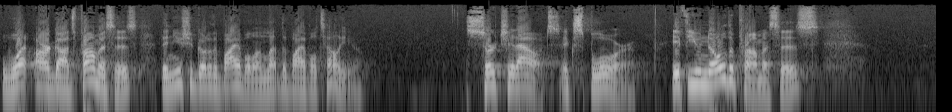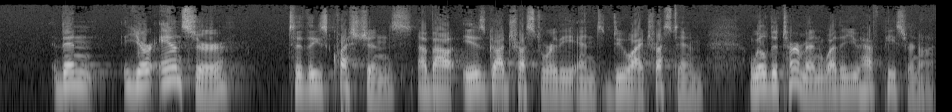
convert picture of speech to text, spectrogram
what are God's promises, then you should go to the Bible and let the Bible tell you. Search it out, explore. If you know the promises, then your answer to these questions about is God trustworthy and do I trust him will determine whether you have peace or not.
